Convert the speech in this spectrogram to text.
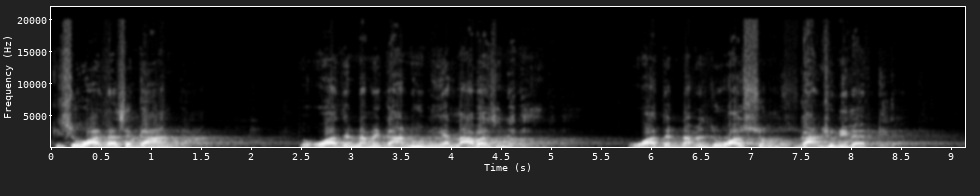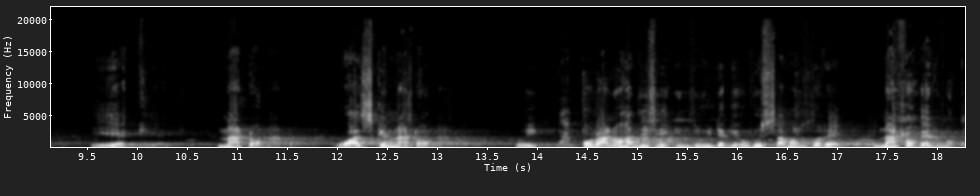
কিছু ওয়াজ আছে গান। তো ওয়াজের নামে গান শুনি আর লাভ আছে নাকি? ওয়াজের নামে যে ওয়াজ শুনব। গান শুনিলে আর কি? এই এক। নাটক। ওয়াজকে নাটক। ওই কোরআন হাদিসে কিন্তু এটাকে উপস্থাপন করে নাটকের মতো।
